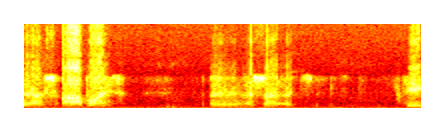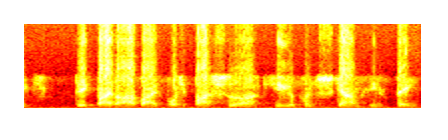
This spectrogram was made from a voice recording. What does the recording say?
deres arbejde. Øh, altså, at det, er ikke, det er ikke bare et arbejde, hvor de bare sidder og kigger på en skærm hele dagen.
